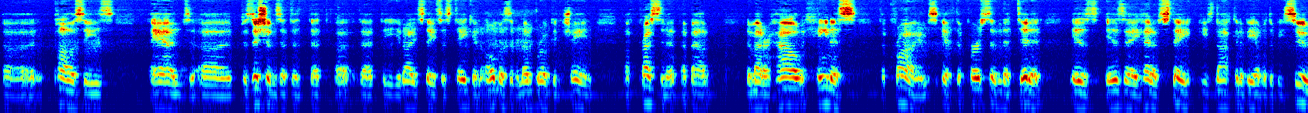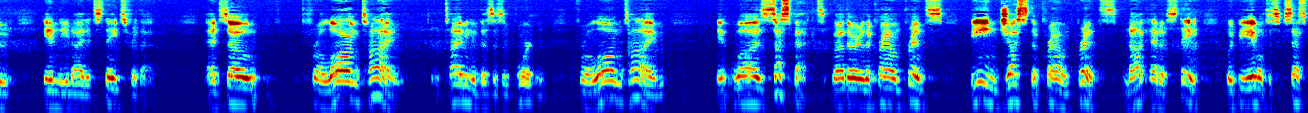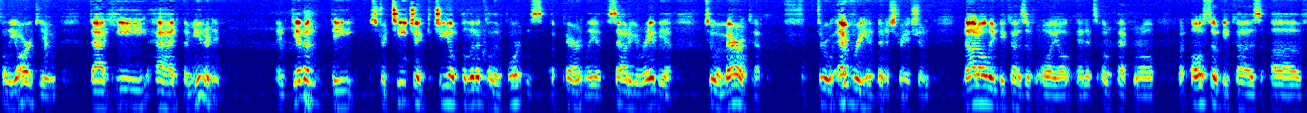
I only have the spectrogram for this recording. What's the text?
uh, policies and uh, positions that the, that, uh, that the United States has taken almost in an unbroken chain of precedent about no matter how heinous the crimes, if the person that did it is is a head of state, he's not going to be able to be sued in the United States for that. And so, for a long time, the timing of this is important. For a long time, it was suspect whether the crown prince, being just the crown prince, not head of state, would be able to successfully argue that he had immunity. And given the strategic geopolitical importance, apparently, of Saudi Arabia to America through every administration, not only because of oil and its OPEC role, but also because of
